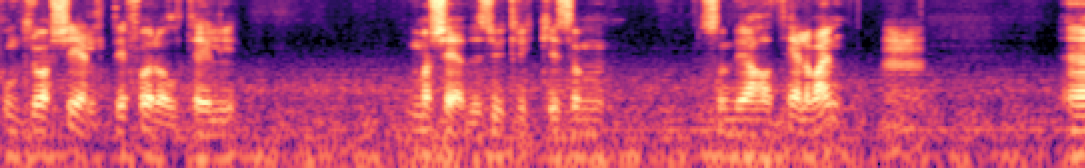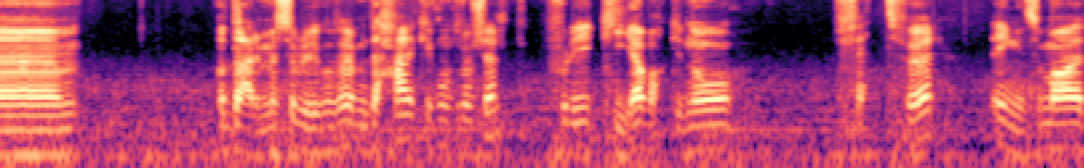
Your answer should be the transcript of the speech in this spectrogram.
kontroversielt i forhold til Mercedes-uttrykket som, som de har hatt hele veien. Ehm, og dermed så blir det kontroversielt. Men det her er ikke kontroversielt, fordi Kia var ikke noe fett før. Det er ingen som har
